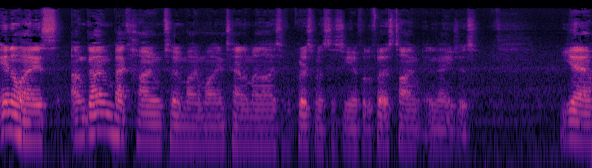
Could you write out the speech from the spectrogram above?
anyways, I'm going back home to my mining town in my life for Christmas this year for the first time in ages yeah,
